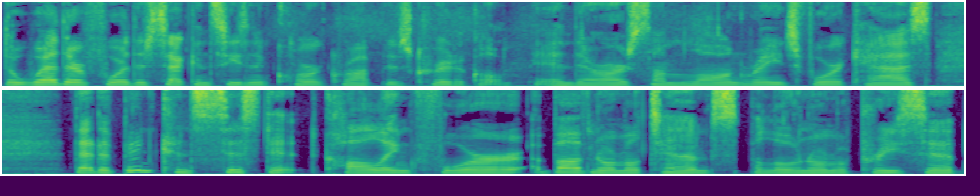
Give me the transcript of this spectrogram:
the weather for the second season corn crop is critical, and there are some long range forecasts that have been consistent, calling for above normal temps, below normal precip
